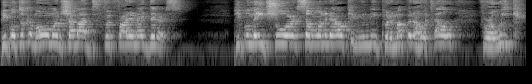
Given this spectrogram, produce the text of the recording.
People took him home on Shabbat for Friday night dinners. People made sure someone in our community put him up in a hotel for a week.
